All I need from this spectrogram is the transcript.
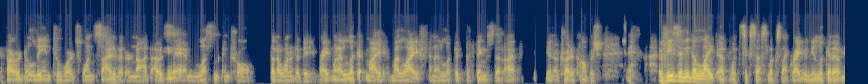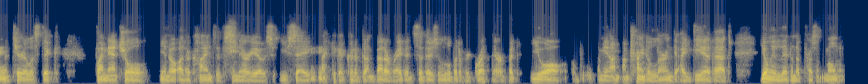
if I were to lean towards one side of it or not, I would mm-hmm. say I'm less in control that I wanted to be. Right. When I look at my my life and I look at the things that I've you know tried to accomplish, vis-a-vis the light of what success looks like. Right. When you look at a mm-hmm. materialistic, financial you know other kinds of scenarios you say mm-hmm. i think i could have done better right and so there's a little bit of regret there but you all i mean i'm, I'm trying to learn the idea that you only live in the present moment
